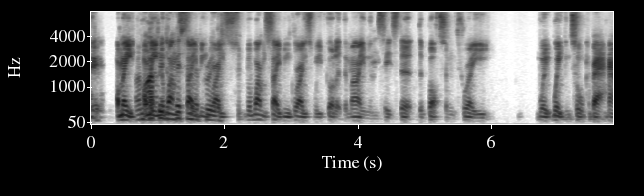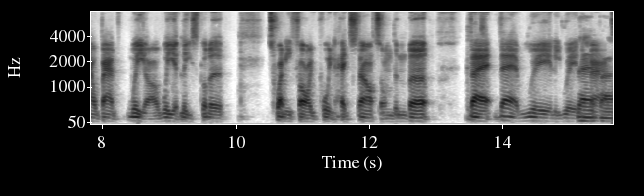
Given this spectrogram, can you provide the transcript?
I mean, I'm I mean, the one saving grace, the one saving grace we've got at the moment is that the bottom three. We we can talk about how bad we are. We at least got a twenty-five point head start on them, but they're they're really really They're bad. bad.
